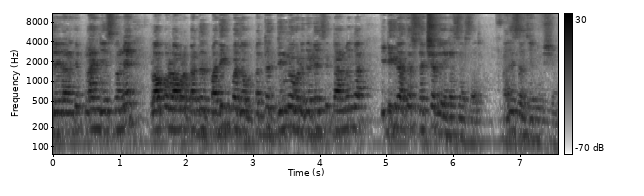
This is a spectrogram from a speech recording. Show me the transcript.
చేయడానికి ప్లాన్ చేసుకొని లోపల లోపల పెద్ద పదికి పది ఒక పెద్ద దిమ్మి ఒకటి కట్టేసి దాని మీద ఇటుకి రాస్తే స్ట్రక్చర్ చేసేస్తారు సార్ అది సార్ చెప్పే విషయం.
